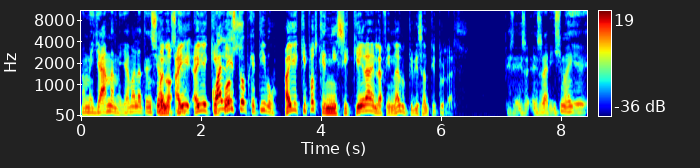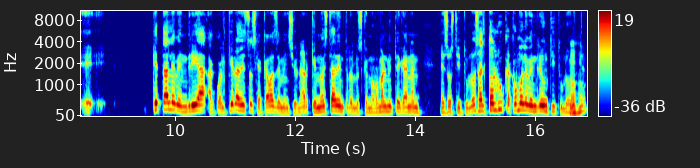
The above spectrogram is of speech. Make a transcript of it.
No me llama, me llama la atención. Bueno, o sea, hay, hay ¿Cuál equipos, es tu objetivo? hay equipos que ni siquiera en la final utilizan titulares. Es, es rarísimo. Eh, eh, ¿Qué tal le vendría a cualquiera de estos que acabas de mencionar que no está dentro de los que normalmente ganan esos títulos? Al Toluca, ¿cómo le vendría un título? ahorita?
